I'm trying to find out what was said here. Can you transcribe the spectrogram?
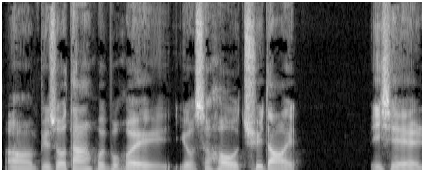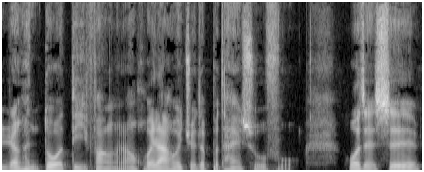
呃，比如说大家会不会有时候去到一些人很多地方，然后回来会觉得不太舒服，或者是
